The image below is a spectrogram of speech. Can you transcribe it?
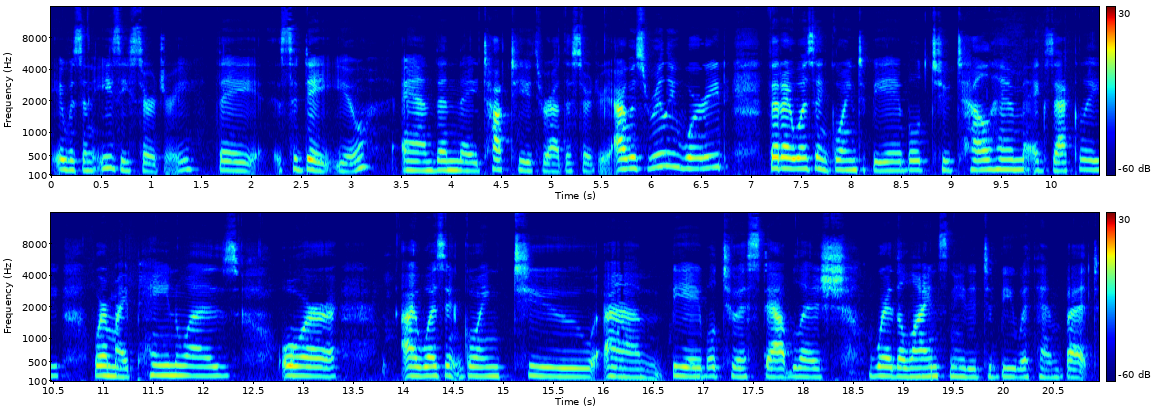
It was an easy surgery. They sedate you and then they talk to you throughout the surgery. I was really worried that I wasn't going to be able to tell him exactly where my pain was or I wasn't going to um, be able to establish where the lines needed to be with him. But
